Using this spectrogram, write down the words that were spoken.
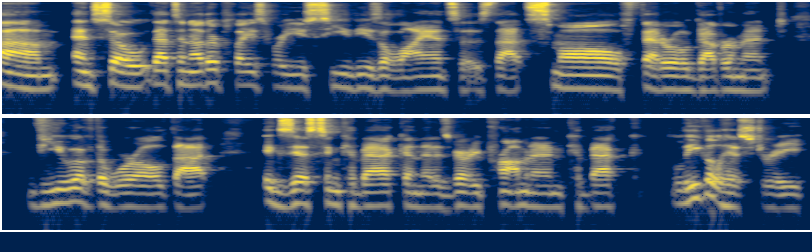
Um, and so that's another place where you see these alliances, that small federal government view of the world that exists in Quebec and that is very prominent in Quebec legal history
